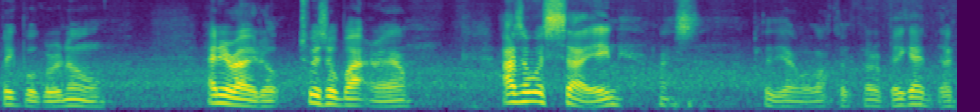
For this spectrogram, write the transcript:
Big bugger and all. Any road up, twizzle back round. As I was saying, that's bloody hell, like I've got a big head then.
